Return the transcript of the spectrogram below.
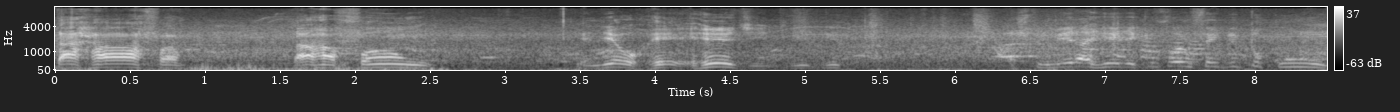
tarrafa, tarrafão, entendeu? Re- rede, de- de- as primeiras redes aqui foram feitas de tucum.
